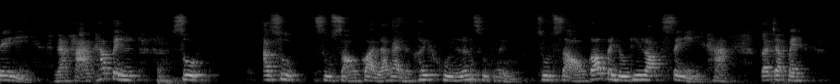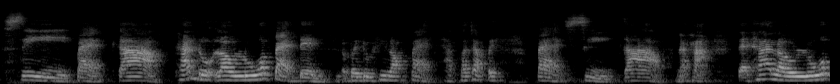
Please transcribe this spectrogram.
สี่นะคะ ถ้าเป็นสูตรเอาสูตรสูตรสองก่อนแล้วกันเดี๋ยวค่อยคุยเรื่องสูตรหนึ่งสูตรสองก็ไปดูที่ล็อกสี่ค่ะ ก็จะเป็น 4 8 9ถ้าดูเรารู้ว่า8เด่น เราไปดูที่ล็อก8ค่ะ ก็จะเป็น8 4 9นะคะ แต่ถ้าเรารู้ว่า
